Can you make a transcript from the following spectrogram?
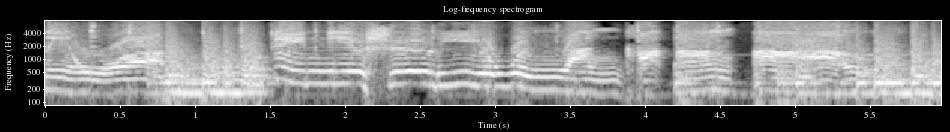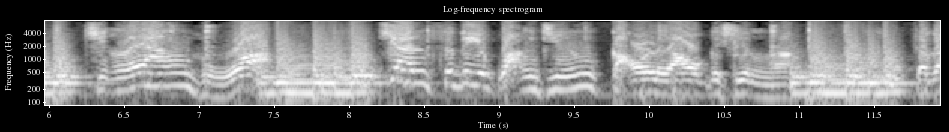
你我给你十里问安康啊！金良祖见此的光景，高了个兴啊！这个。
